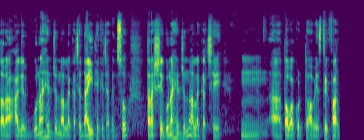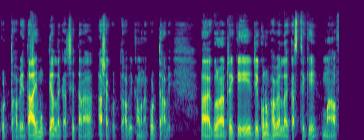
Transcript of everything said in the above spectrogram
তারা আগের গুনাহের জন্য আল্লাহর কাছে দায়ী থেকে যাবেন। সো তারা সে গুনাহের জন্য আল্লাহর কাছে তবা করতে হবে ইস্তেকফার করতে হবে, দায় মুক্তি আল্লাহর কাছে তারা আশা করতে হবে, কামনা করতে হবে। গুনাহটাকে যে কোনোভাবে আল্লাহর কাছ থেকে মাফ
